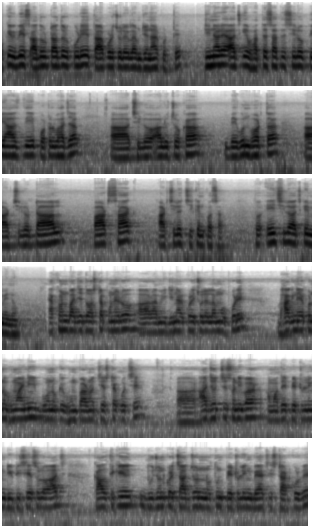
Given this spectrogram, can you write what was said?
ওকে বেশ আদর টাদর করে তারপরে চলে গেলাম ডিনার করতে। ডিনারে আজকে ভাতের সাথে ছিল পেঁয়াজ দিয়ে পটল ভাজা ছিল আলু চোখা, বেগুন ভর্তা, আর ছিল ডাল, পাট শাক, আর ছিল চিকেন কষা। তো এই ছিল আজকের মেনু এখন বাজে দশটা পনেরো, আর আমি ডিনার করে চলে এলাম ওপরে। ভাগ্নে এখনও ঘুমায়নি, বোন ওকে ঘুম পাড়ানোর চেষ্টা করছে। আর আজ হচ্ছে শনিবার, আমাদের পেট্রোলিং ডিউটি শেষ হলো আজ। কাল থেকে দুজন করে চারজন নতুন পেট্রোলিং ব্যাচ স্টার্ট করবে।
